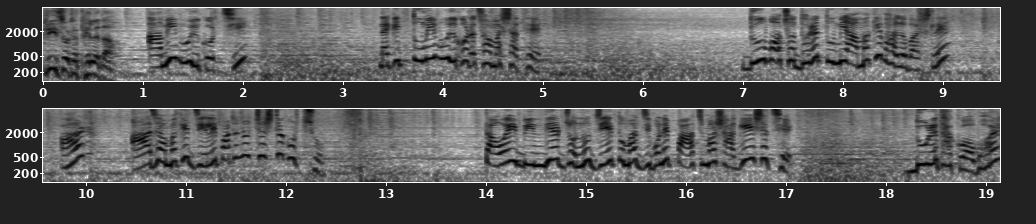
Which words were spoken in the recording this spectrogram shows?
প্লিজ ওটা ফেলে দাও। আমি ভুল করছি? নাকি তুমি ভুল করেছ আমার সাথে? দু বছর ধরে তুমি আমাকে ভালোবাসলে আর আজ আমাকে জেলে পাঠানোর চেষ্টা করছ? তাও এই বিন্দিয়ার জন্য যে তোমার জীবনে পাঁচ মাস আগে এসেছে। দূরে থাকো অভয়।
